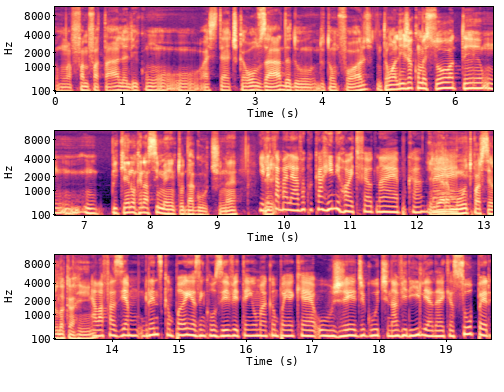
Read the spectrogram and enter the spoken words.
uma femme fatale ali com o, a estética ousada do, do Tom Ford. Então ali já começou a ter um, um pequeno renascimento da Gucci, né? E ele, ele, trabalhava com a Carine Reutfeld na época. Ele né? era muito parceiro da Carine. Ela fazia grandes campanhas, inclusive tem uma campanha que é o G de Gucci na virilha, né? Que é super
